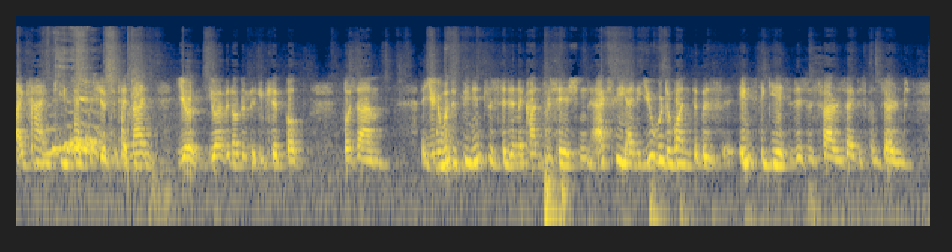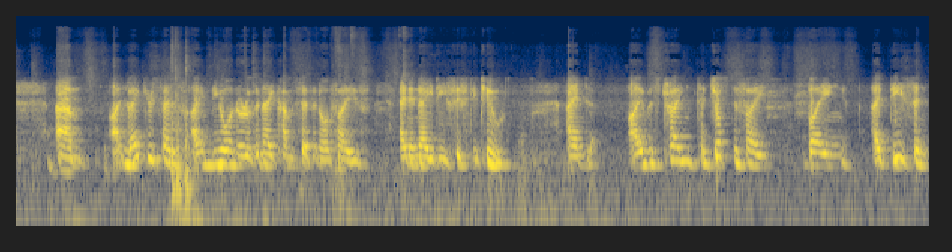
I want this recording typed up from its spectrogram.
I can't keep up with you to ten man. You're, you have another little clip up, but um, you would have been interested in a conversation. Actually, and you were the one that was instigated it as far as I was concerned. Um, like yourself, I'm the owner of an ICOM 705 and an ID 52. And I was trying to justify buying a decent,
